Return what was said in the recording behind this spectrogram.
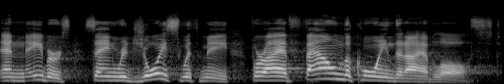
and neighbors, saying, Rejoice with me, for I have found the coin that I have lost.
